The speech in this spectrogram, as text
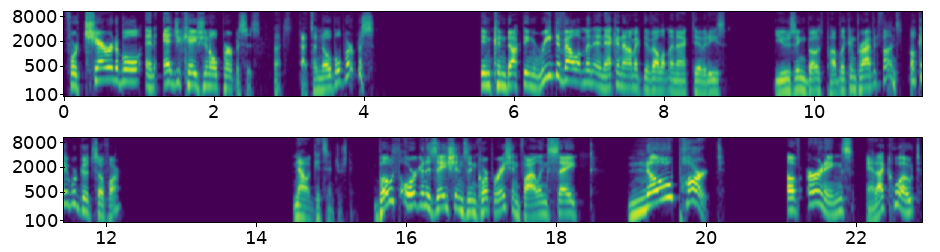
for charitable and educational purposes. That's, that's a noble purpose. In conducting redevelopment and economic development activities using both public and private funds. Okay, we're good so far. Now it gets interesting. Both organizations and corporation filings say no part of earnings, and I quote,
